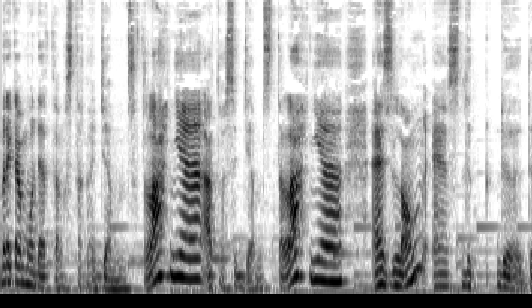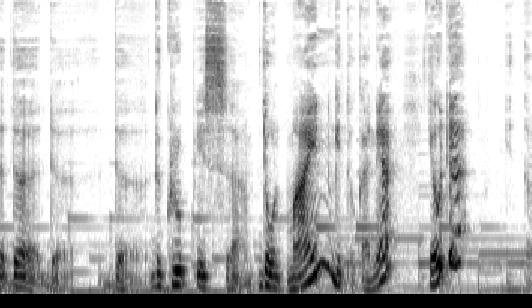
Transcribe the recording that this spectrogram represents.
Mereka mau datang setengah jam setelahnya atau sejam setelahnya, as long as the the the the, the the the group is uh, don't mind gitu kan ya. Ya udah gitu.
